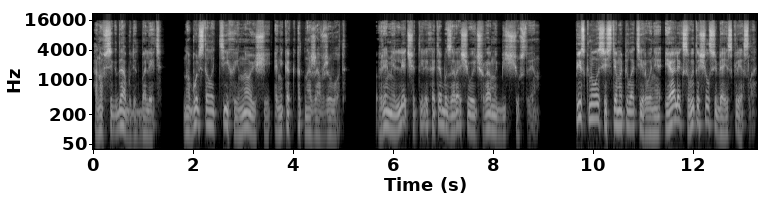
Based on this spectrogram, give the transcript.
Оно всегда будет болеть. Но боль стала тихой, ноющей, а не как от ножа в живот. Время лечит или хотя бы заращивает шрамы бесчувствием. Пискнула система пилотирования, и Алекс вытащил себя из кресла.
